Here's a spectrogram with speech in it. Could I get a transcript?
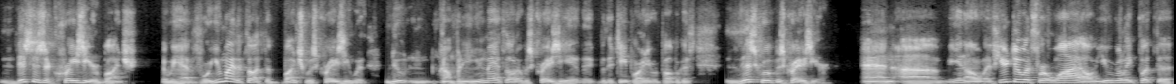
this is a crazier bunch than we had before. You might have thought the bunch was crazy with Newton Company, and you may have thought it was crazy with the Tea Party Republicans. This group is crazier. And uh, you know, if you do it for a while, you really put the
